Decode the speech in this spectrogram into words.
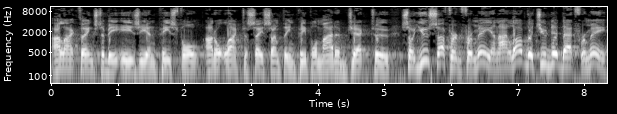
I like things to be easy and peaceful. I don't like to say something people might object to. So you suffered for me, and I love that you did that for me.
